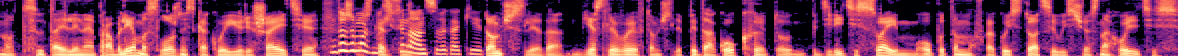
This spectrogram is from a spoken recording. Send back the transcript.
вот, та или иная проблема, сложность, как вы ее решаете? Ну, даже, может быть, финансовые какие-то. В том числе, да. Если вы, в том числе, педагог, то поделитесь своим опытом, в какой ситуации вы сейчас находитесь,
